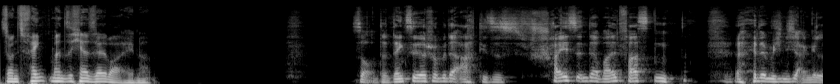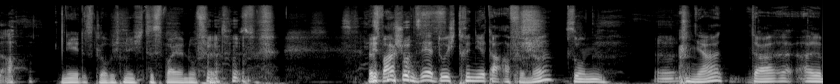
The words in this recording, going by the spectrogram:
sonst fängt man sich ja selber eine. So, und dann denkst du ja schon wieder, ach, dieses Scheiß in der Waldfasten, da hätte er mich nicht angelacht. Nee, das glaube ich nicht. Das war ja nur Fett. Das war schon ein sehr durchtrainierter Affe, ne? So ein, ja, da äh,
